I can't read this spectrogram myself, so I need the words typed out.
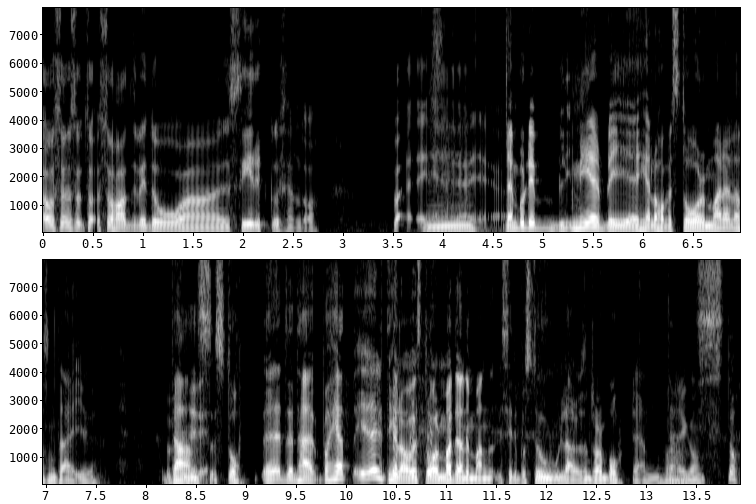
Och sen så, så hade vi då uh, cirkusen då. Eh, Mm. eh, Den borde bli, mer bli Hela havet stormar eller sånt där ju. Dansstopp, eh, den här, vad heter, är det inte Hela havet stormar den när man sitter på stolar och så drar de bort den varje gång? Dansstopp,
